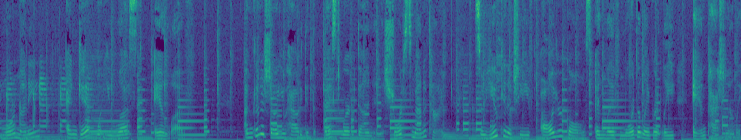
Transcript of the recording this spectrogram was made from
more money, and get what you lust and love. I'm going to show you how to get the best work done in the shortest amount of time so you can achieve all your goals and live more deliberately and passionately.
